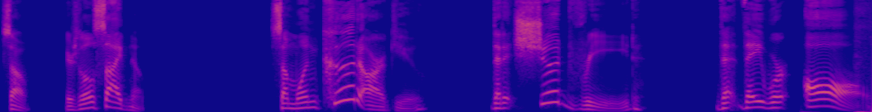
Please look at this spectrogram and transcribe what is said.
So here's a little side note. Someone could argue that it should read that they were all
